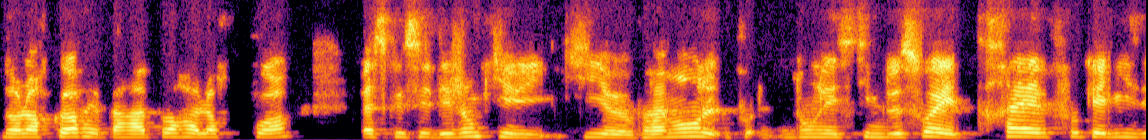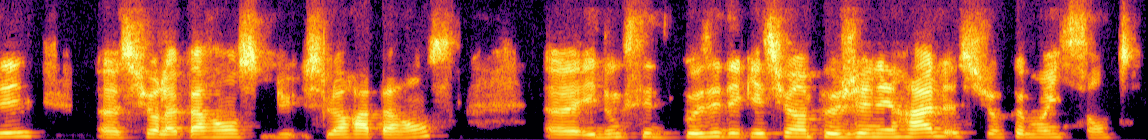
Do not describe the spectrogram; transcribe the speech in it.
dans leur corps et par rapport à leur poids, parce que c'est des gens qui, vraiment, dont l'estime de soi est très focalisée sur l'apparence, leur apparence, et donc c'est de poser des questions un peu générales sur comment ils se sentent,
